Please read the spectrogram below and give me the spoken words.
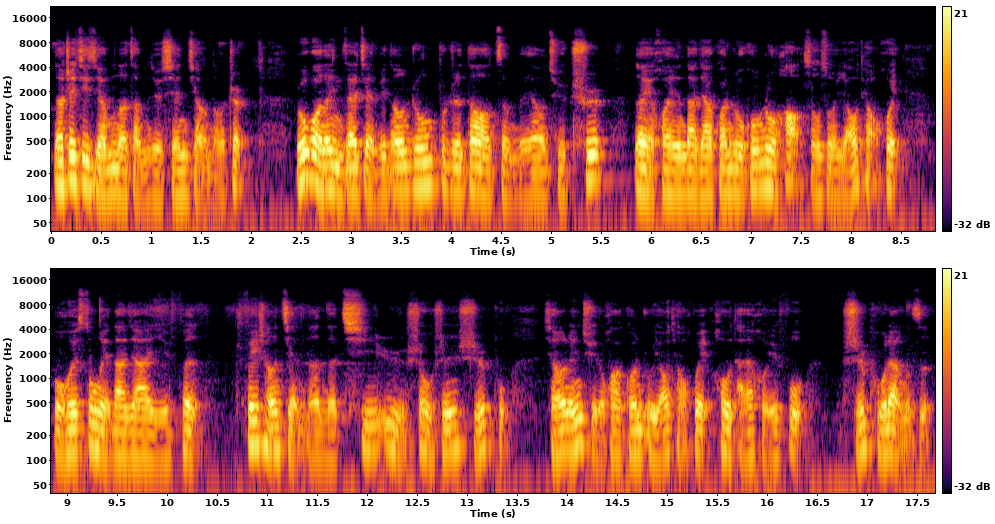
那这期节目呢，咱们就先讲到这儿。如果呢你在减肥当中不知道怎么样去吃，那也欢迎大家关注公众号，搜索“窈窕会”，我会送给大家一份非常简单的七日瘦身食谱。想要领取的话，关注“窈窕会”后台回复“食谱”两个字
